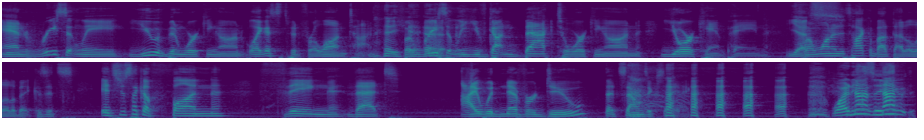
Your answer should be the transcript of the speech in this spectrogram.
And recently, you have been working on. Well, I guess it's been for a long time, but recently you've gotten back to working on your campaign. Yes. So I wanted to talk about that a little bit because it's it's just like a fun thing that I would never do. That sounds exciting. Why do not, you say not, you?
